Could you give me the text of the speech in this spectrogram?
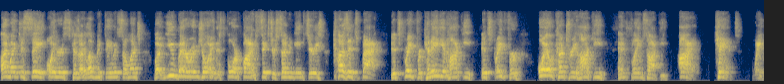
I might just say Oilers because I love McDavid so much, but you better enjoy this four, five, six, or seven game series because it's back. It's great for Canadian hockey. It's great for oil country hockey and Flames hockey. I can't wait.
